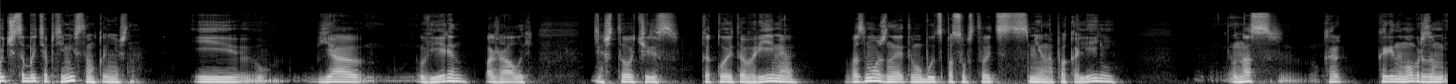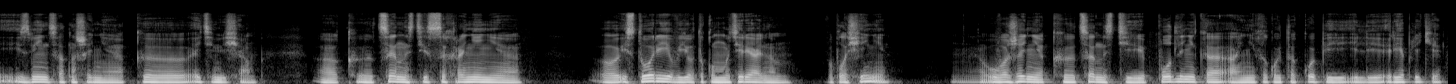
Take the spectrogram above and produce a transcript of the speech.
Хочется быть оптимистом, конечно. И я уверен, пожалуй, что через какое-то время Возможно, этому будет способствовать смена поколений. У нас коренным образом изменится отношение к этим вещам, э, к ценности сохранения э, истории в ее таком материальном воплощении, уважение к ценности подлинника, а не какой-то копии или реплики.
